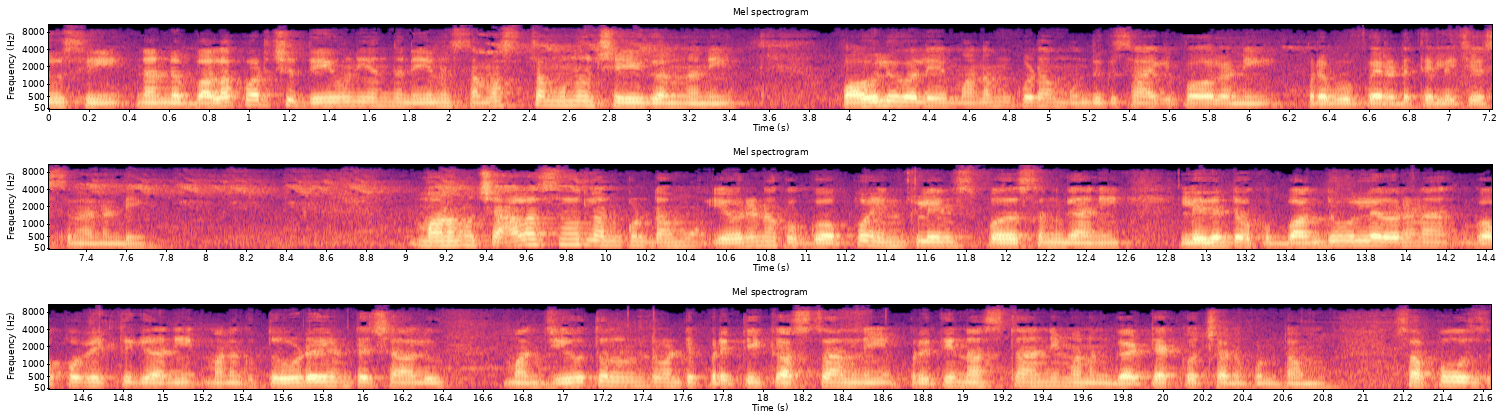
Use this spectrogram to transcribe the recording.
చూసి నన్ను బలపరచు దేవుని యందు నేను సమస్తమును చేయగలనని పౌలు వలె మనం కూడా ముందుకు సాగిపోవాలని ప్రభు పేరట తెలియజేస్తున్నానండి మనము చాలాసార్లు అనుకుంటాము ఎవరైనా ఒక గొప్ప ఇన్ఫ్లుయెన్స్ పర్సన్ కానీ లేదంటే ఒక బంధువుల్లో ఎవరైనా గొప్ప వ్యక్తి కానీ మనకు తోడే ఉంటే చాలు మన జీవితంలో ఉన్నటువంటి ప్రతి కష్టాన్ని ప్రతి నష్టాన్ని మనం గట్టెక్కొచ్చు అనుకుంటాము. సపోజ్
